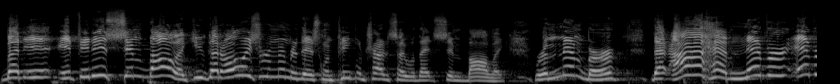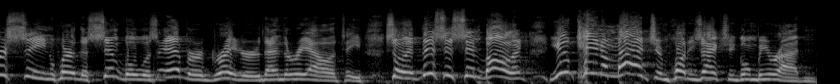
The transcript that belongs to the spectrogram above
But it, if it is symbolic, you've got to always remember this when people try to say, well, that's symbolic. Remember that I have never, ever seen where the symbol was ever greater than the reality. So if this is symbolic, you can't imagine what he's actually going to be riding.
